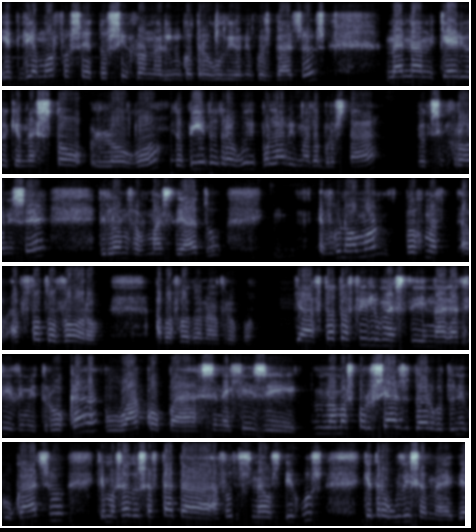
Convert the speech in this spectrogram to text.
γιατί διαμόρφωσε το σύγχρονο ελληνικό τραγούδι ο Νίκος Γκάτσος με έναν κέριο και μεστό λόγο το πήγε το τραγούδι πολλά βήματα μπροστά το εξυγχρόνισε, δηλώνω θαυμάστιά του. Ευγνώμων που έχουμε αυτό το δώρο από αυτόν τον άνθρωπο. Και αυτό το οφείλουμε στην αγαθή Δημητρούκα που άκοπα συνεχίζει να μας παρουσιάζει το έργο του Νίκου Κάτσου και μας έδωσε αυτά τα, αυτούς τους νέους στίχους και τραγουδήσαμε. Ε,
